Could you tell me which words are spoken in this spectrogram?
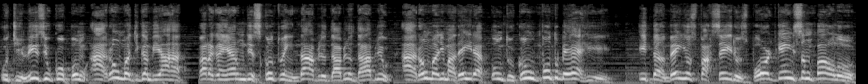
Utilize o cupom Aroma de Gambiarra para ganhar um desconto em www.aromademadeira.com.br. E também os parceiros Board Game São Paulo,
